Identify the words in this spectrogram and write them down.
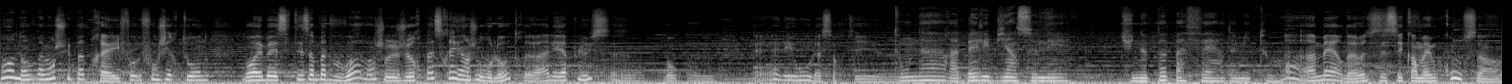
Non, non, vraiment, je suis pas prêt. Il faut, faut que j'y retourne. Bon, eh ben, c'était sympa de vous voir. hein. Je, je repasserai un jour ou l'autre. Allez, à plus. Bon, euh, elle est où la sortie Ton heure a bel et bien sonné. Tu ne peux pas faire demi-tour. Ah, ah, merde, c'est c'est quand même con ça. hein.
